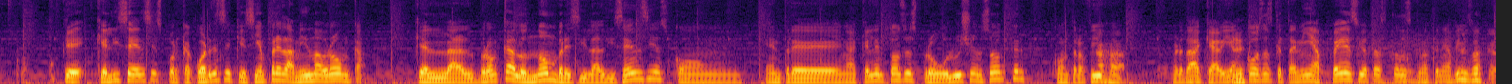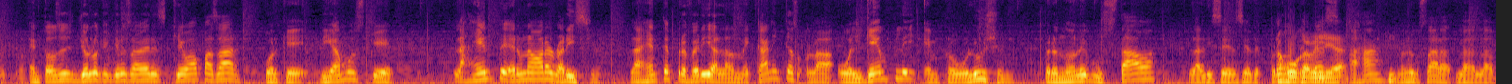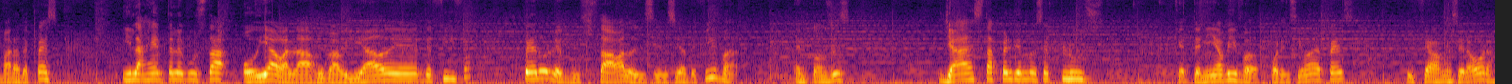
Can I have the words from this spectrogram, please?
qué, qué licencias, porque acuérdense que siempre la misma bronca, que la bronca de los nombres y las licencias con entre en aquel entonces Pro Evolution Soccer contra FIFA, Ajá. ¿Verdad? Que habían Sí. cosas que tenía PES y otras cosas que no tenía FIFA. Entonces yo lo que quiero saber es qué va a pasar, porque digamos que la gente era una vara rarísima. La gente prefería las mecánicas o, la, o el gameplay en Pro Evolution, pero no le gustaba la licencia de Pro. La de jugabilidad. PES. Ajá, no le gustaba la- la- las varas de PES. Y la gente le gustaba, odiaba la jugabilidad de, de FIFA, pero le gustaba la licencia de FIFA. Entonces ya está perdiendo ese plus que tenía FIFA por encima de PES. ¿Y qué van a hacer ahora?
